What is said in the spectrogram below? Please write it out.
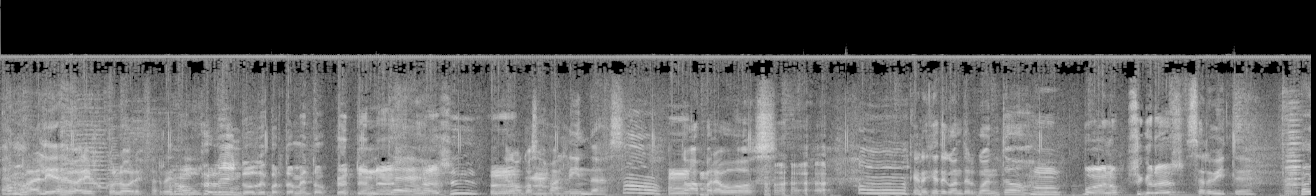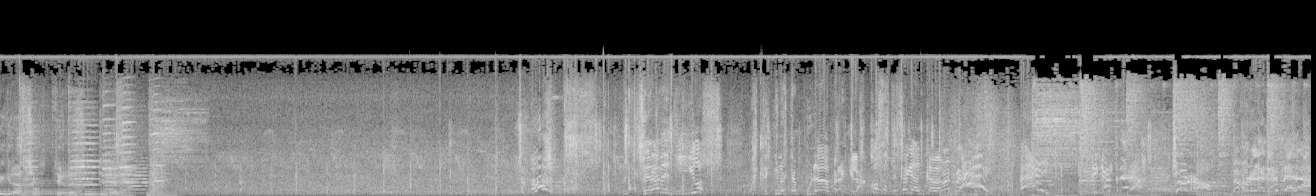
En realidad es de varios colores, Ferretti. qué lindo departamento que tenés. Ah, sí. Tengo cosas más lindas. Todas para vos. ¿Querés que te cuente el cuento? mm, Bueno, si querés. Servite. Ay, gracias, te resentiré. ¡Será de Dios! Hasta que uno está apurada para que las cosas te salgan cada vez. ¡Ay! ¡Ay! ¡Mi cartera! ¡Chorro! ¡Me pone la cartera!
